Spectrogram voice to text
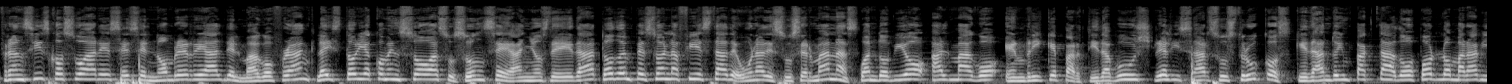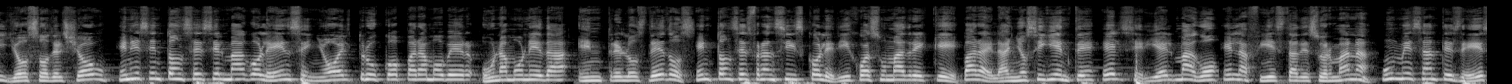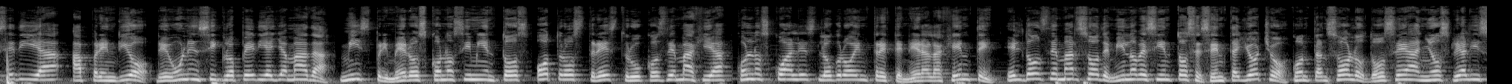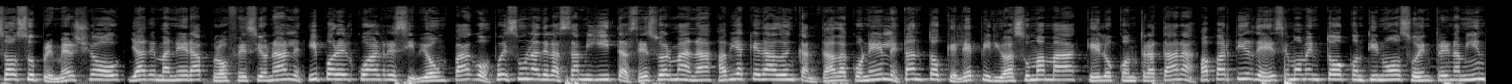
Francisco Suárez es el nombre real del mago Frank. La historia comenzó a sus 11 años de edad. Todo empezó en la fiesta de una de sus hermanas, cuando vio al mago Enrique Partida Bush realizar sus trucos, quedando impactado por lo maravilloso del show. En ese entonces el mago le enseñó el truco para mover una moneda entre los dedos. Entonces Francisco le dijo a su madre que para el año siguiente él sería el mago en la fiesta de su hermana. Un mes antes de ese día aprendió de una enciclopedia llamada Mis primeros conocimientos otros tres trucos de magia con los cuales logró entretener a la gente. El 2 de marzo de 1968, con tan solo 12 años, realizó su primer show ya de manera profesional y por el cual recibió un pago, pues una de las amiguitas de su hermana había quedado encantada con él, tanto que le pidió a su mamá que lo contratara. A partir de ese momento continuó su entrenamiento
